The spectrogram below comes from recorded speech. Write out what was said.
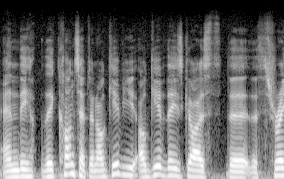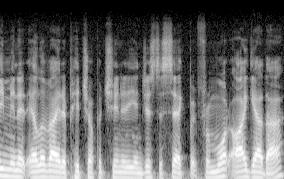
And the the concept, and I'll give you I'll give these guys the the three minute elevator pitch opportunity in just a sec. But from what I gather.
